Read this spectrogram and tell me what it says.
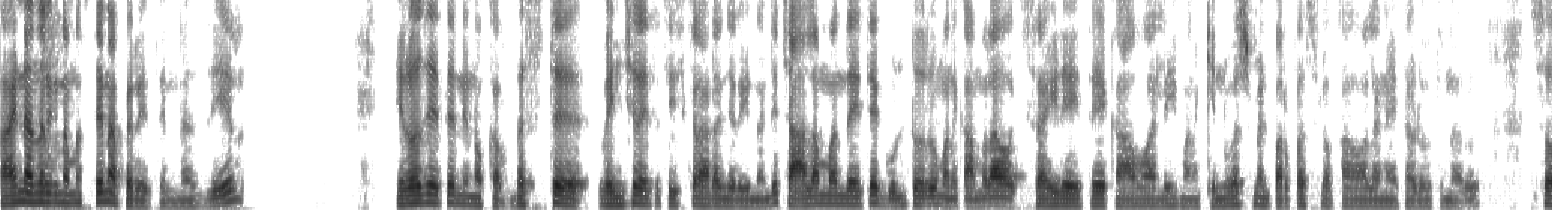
హాయ్ అండి అందరికీ నమస్తే. నా పేరు అయితే నజీర్. ఈరోజు అయితే నేను ఒక బెస్ట్ వెంచర్ అయితే తీసుకురావడం జరిగిందండి. చాలా మంది అయితే గుంటూరు మనకి అమరావతి సైడ్ అయితే కావాలి మనకి ఇన్వెస్ట్మెంట్ పర్పస్లో కావాలని అయితే అడుగుతున్నారు. సో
